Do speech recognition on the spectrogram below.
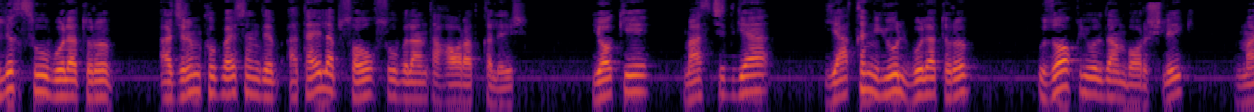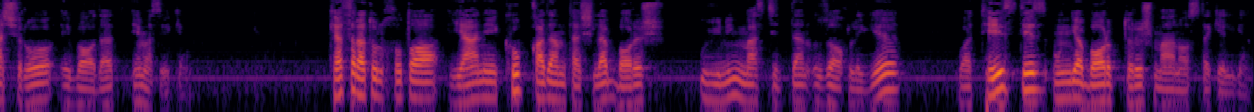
iliq suv bo'la turib ajrim ko'paysin deb ataylab sovuq suv bilan tahorat qilish yoki masjidga yaqin yo'l bo'la turib uzoq yo'ldan borishlik mashru ibodat emas ekan. Kasratul xuto ya'ni ko'p qadam tashlab borish uyning masjiddan uzoqligi va tez tez unga borib turish ma'nosida kelgan.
